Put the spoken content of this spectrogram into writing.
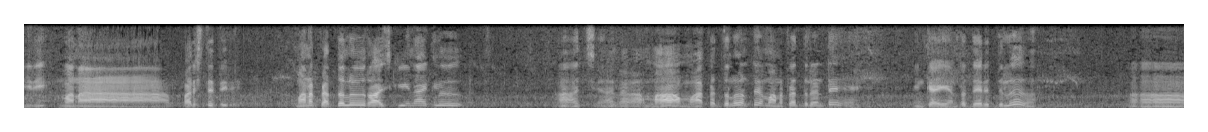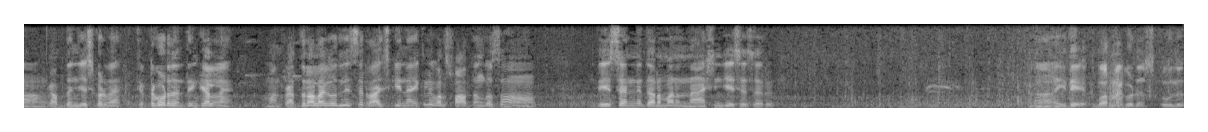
ఇది మన పరిస్థితి. మన పెద్దలు రాజకీయ నాయకులు మా మా పెద్దలు అంటే మన పెద్దలు అంటే ఇంకా ఎంత దరిద్రులు అర్థం చేసుకోవడమే. తిట్టకూడదు అంతే ఇంకెళ్ళనే. మన పెద్దలు అలాగే వదిలేశారు రాజకీయ నాయకులు వాళ్ళ స్వార్థం కోసం దేశాన్ని ధర్మాన్ని నాశనం చేసేశారు. ఆ, ఇదే బొర్నగూడెం స్కూలు.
